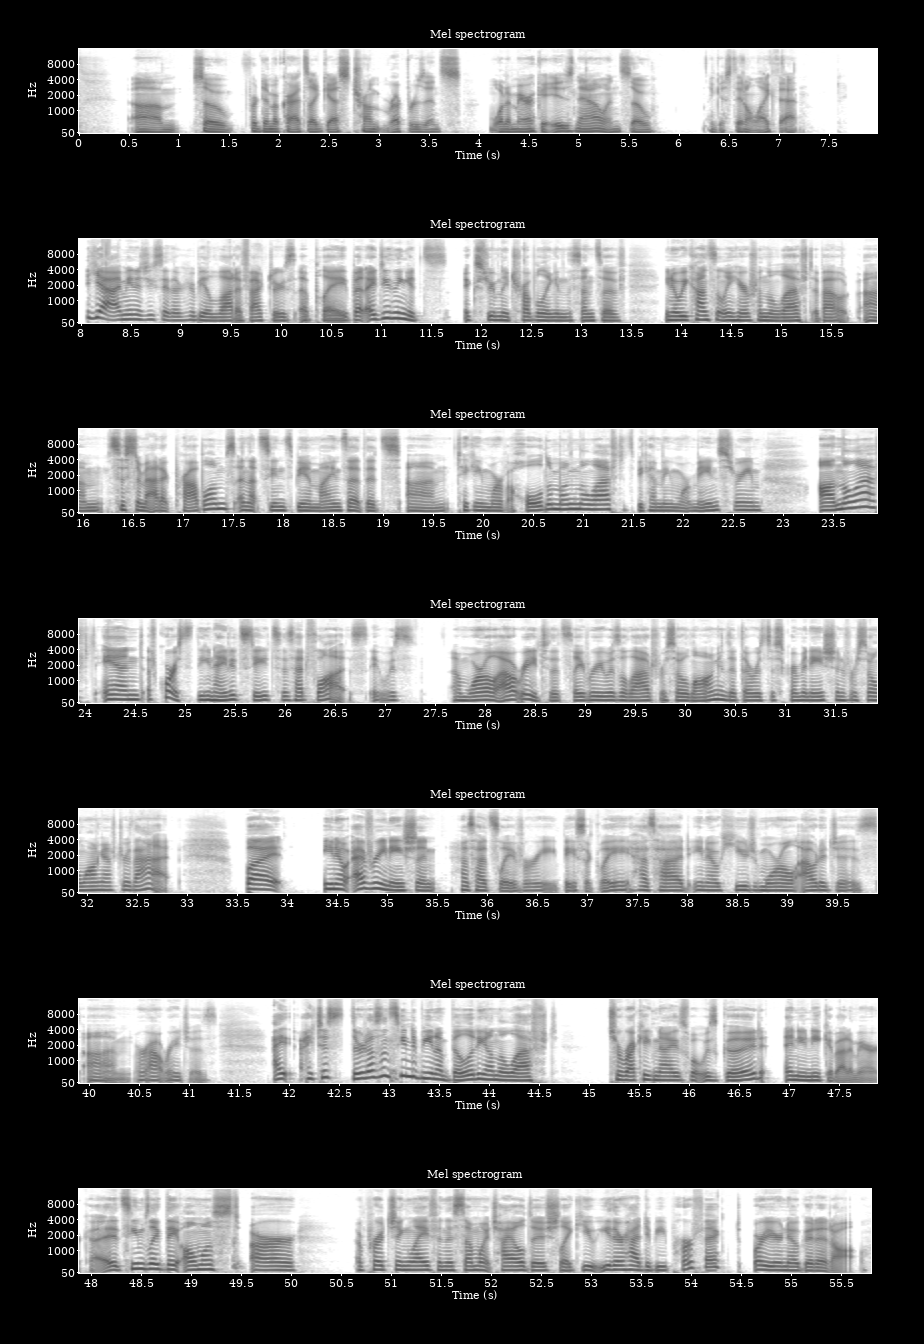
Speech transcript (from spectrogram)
Um, so for Democrats, I guess Trump represents what America is now. And so I guess they don't like that. Yeah, I mean, as you say, there could be a lot of factors at play, but I do think it's extremely troubling in the sense of you know, we constantly hear from the left about um, systematic problems, and that seems to be a mindset that's um, taking more of a hold among the left. It's becoming more mainstream on the left. And of course, the United States has had flaws. It was a moral outrage that slavery was allowed for so long and that there was discrimination for so long after that. But, you know, every nation has had slavery, basically, has had, you know, huge moral outages um, or outrages. I, I just, there doesn't seem to be an ability on the left to recognize what was good and unique about America. It seems like they almost are approaching life in this somewhat childish, like you either had to be perfect or you're no good at all.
